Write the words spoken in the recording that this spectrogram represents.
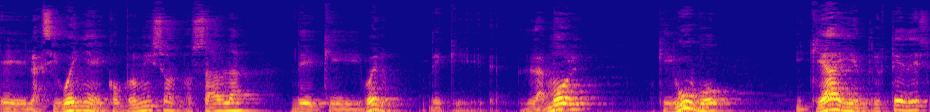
eh, la cigüeña el compromiso nos habla de que, bueno, de que el amor que hubo y que hay entre ustedes,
